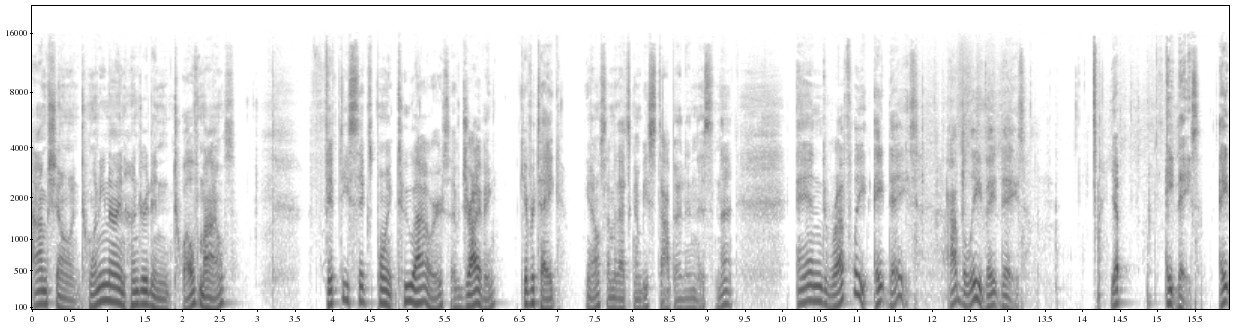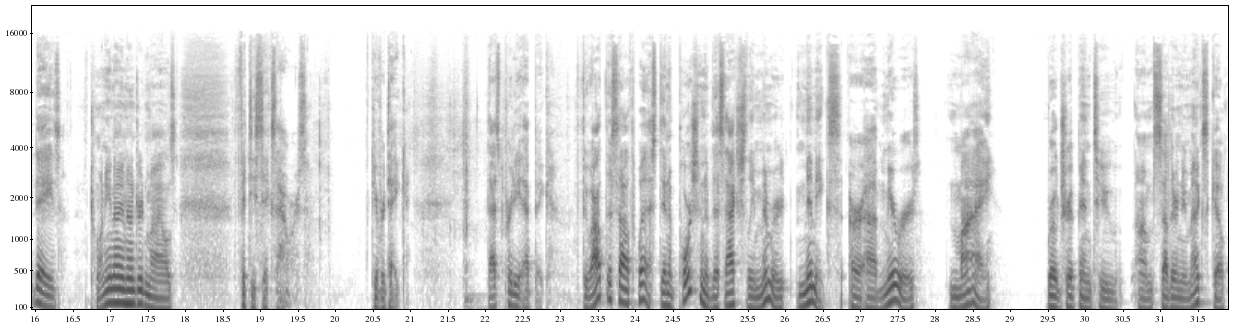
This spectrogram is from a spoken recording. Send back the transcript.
I'm showing 2,912 miles, 56.2 hours of driving, give or take. You know, some of that's going to be stopping and this and that. And roughly eight days. I believe eight days. Yep, eight days. Eight days, 2,900 miles, 56 hours, give or take. That's pretty epic. Throughout the Southwest, and a portion of this actually mimics or uh, mirrors my road trip into um, southern New Mexico.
